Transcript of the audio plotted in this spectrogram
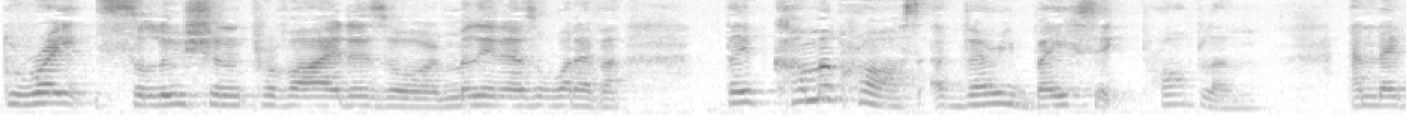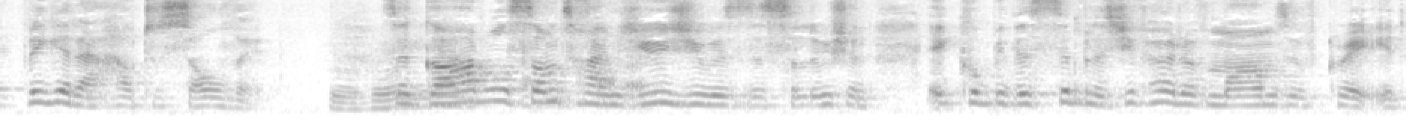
great solution providers or millionaires or whatever, they've come across a very basic problem and they've figured out how to solve it. Mm-hmm. So God will sometimes use you as the solution. It could be the simplest. You've heard of moms who've created,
